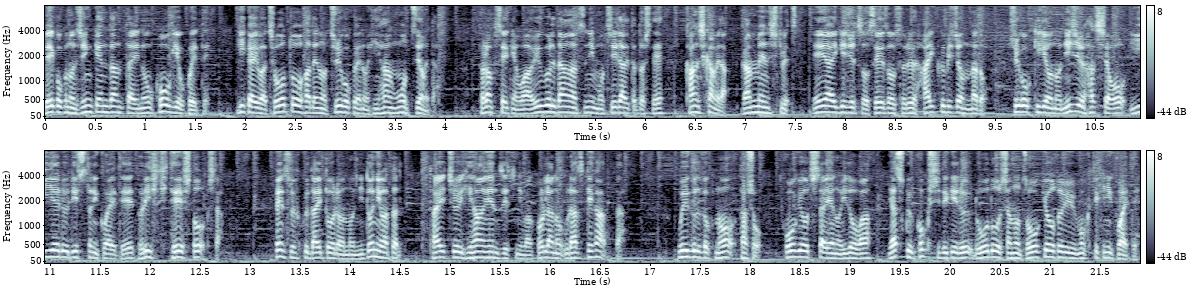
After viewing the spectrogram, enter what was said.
米国の人権団体の抗議を超えて議会は超党派での中国への批判を強めた。トランプ政権はウイグル弾圧に用いられたとして監視カメラ顔面識別 AI 技術を製造するハイクビジョンなど中国企業の28社を EL リストに加えて取引停止とした。ペンス副大統領の2度にわたる対中批判演説にはこれらの裏付けがあった。ウイグル族の他省工業地帯への移動は安く酷使できる労働者の増強という目的に加えて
